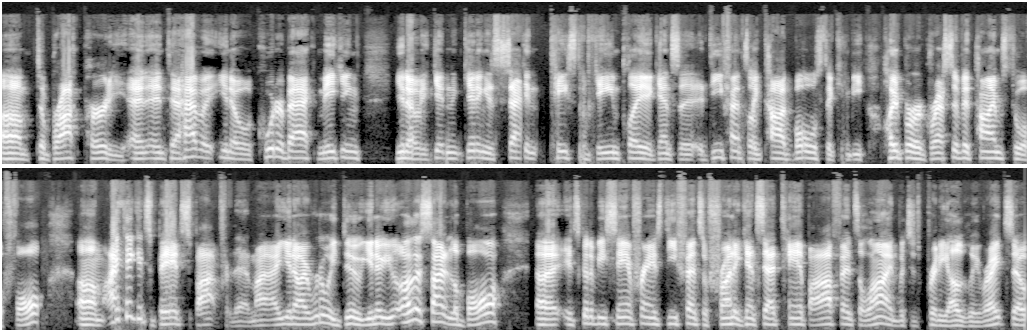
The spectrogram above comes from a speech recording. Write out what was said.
um, to Brock Purdy, and and to have a you know a quarterback making you know getting getting his second taste of gameplay against a, a defense like Todd Bowles that can be hyper aggressive at times to a fault. Um, I think it's a bad spot for them. I you know I really do. You know, the other side of the ball, uh, it's going to be San Fran's defensive front against that Tampa offensive line, which is pretty ugly, right? So,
